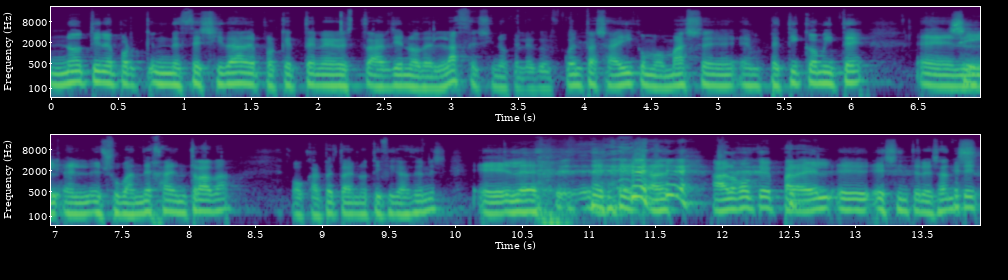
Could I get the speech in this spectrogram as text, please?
no tiene por necesidad de por qué tener estar lleno de enlaces, sino que le cuentas ahí como más en petit comité en su bandeja de entrada o carpeta de notificaciones, algo que para él eh, es interesante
